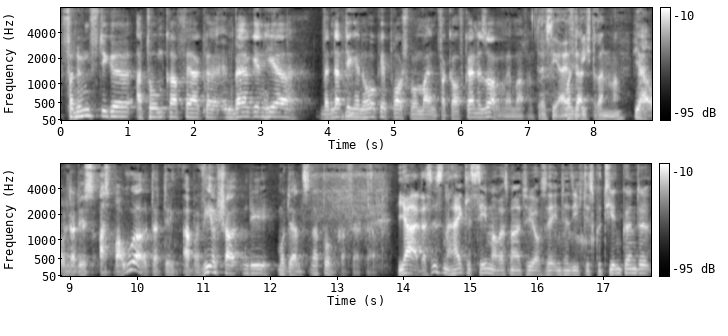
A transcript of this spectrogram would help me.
vernünftige Atomkraftwerke in Belgien hier, wenn das Ding in hochgeht, brauchst du um meinen Verkauf keine Sorgen mehr machen. Da ist die Eifel dicht dran, ne? Ja, und das ist Asbach uralt, das Ding. Aber wir schalten die modernsten Atomkraftwerke ab. Ja, das ist ein heikles Thema, was man natürlich auch sehr intensiv diskutieren könnte.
